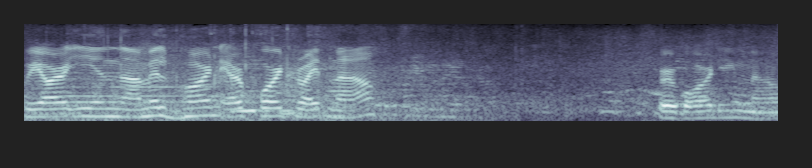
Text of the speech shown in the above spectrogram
We are in uh, Melbourne Airport right now. We're boarding now.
